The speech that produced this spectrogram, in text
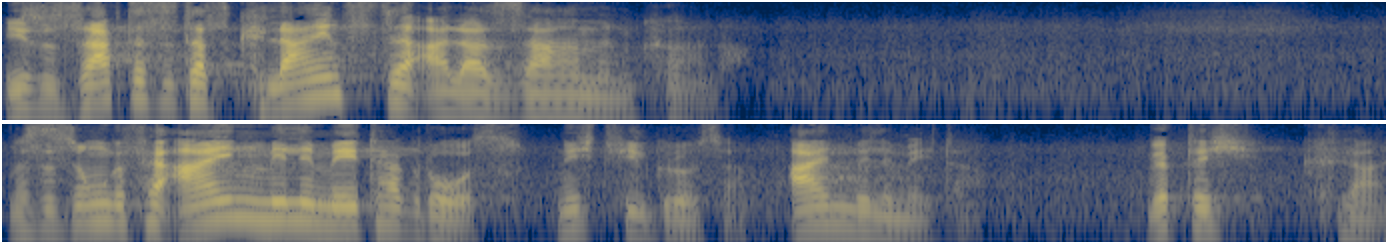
Jesus sagt, das ist das kleinste aller Samenkörner. Das ist ungefähr ein Millimeter groß, nicht viel größer. Ein Millimeter. Wirklich klein.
